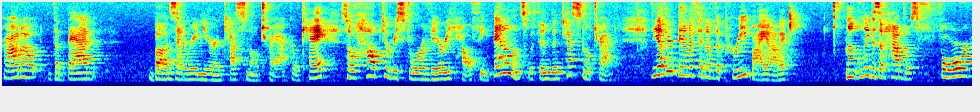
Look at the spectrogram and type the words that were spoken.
crowd out the bad bugs that are in your intestinal tract, okay? So help to restore a very healthy balance within the intestinal tract. The other benefit of the prebiotic, not only does it have those four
